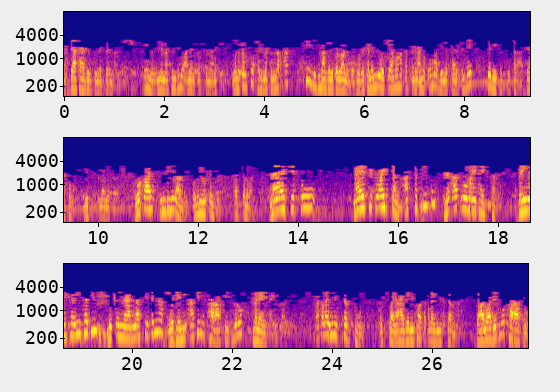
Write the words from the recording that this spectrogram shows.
እርዳታ ያደርጉ ነበር ማለት ነው። እነማ ተንዝሉ አለ ልዑርፍ ማለት ነው። ወልዑርፉ ኸድመት ልመርአ ሴት ልጅ ማገልገሏ ነው። ደግሞ በተለምዶ ወቅያሟ ቀጥላ መቆሟ በመሳለሕ ልቤት በቤት ውስጥ ስራ ዳኸላ ቤት ውስጥ ባለ ስራ ወቃል እንዲህ ይላሉ። እብን ልቀይም ቀጥለዋል። ላይሲሑ ላይሲሑ አይቻልም። አተፍሪቁ ነጣጥሎ ማየት አይቻልም። በይነ ሸሪፈትን ልቅና ያላት ሴትና ወጀኒአትን ተራ ሴት ብሎ መለያየት አይቻልም። ጠቅላይ ሚኒስተር ትሁን እሷ የሀገሪቷ ጠቅላይ ሚኒስተር ናት። ባሏ ደግሞ ተራ ሰው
